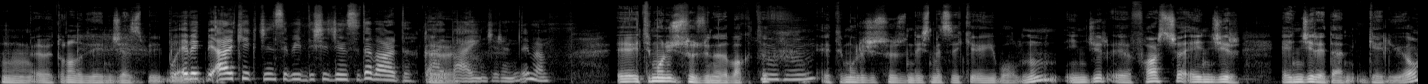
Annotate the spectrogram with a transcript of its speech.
Hmm, evet ona da değineceğiz. Bir, Bu bir- evet bir erkek cinsi bir dişi cinsi de vardı galiba incirin değil mi? E, etimoloji sözlüğüne de baktık. Etimoloji sözlüğünde İsmet Zeki Eyüboğlu'nun incir e, Farsça encir, encireden geliyor.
